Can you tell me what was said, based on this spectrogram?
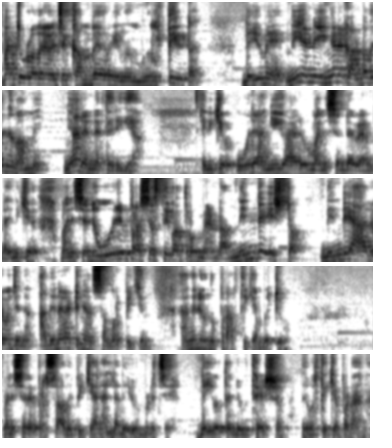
മറ്റുള്ളവരെ വെച്ച് കമ്പയർ ചെയ്യുന്നത് നിർത്തിയിട്ട് ദൈവമേ നീ എന്നെ ഇങ്ങനെ കണ്ടതിന് നന്ദി. ഞാൻ എന്നെ തരിക എനിക്ക് ഒരു അംഗീകാരവും മനുഷ്യന്റെ വേണ്ട. എനിക്ക് മനുഷ്യന്റെ ഒരു പ്രശസ്തി പത്രവും വേണ്ട. നിന്റെ ഇഷ്ടം നിന്റെ ആലോചന അതിനായിട്ട് ഞാൻ സമർപ്പിക്കുന്നു. അങ്ങനെ ഒന്ന് പ്രാർത്ഥിക്കാൻ പറ്റുമോ? മനുഷ്യരെ പ്രസാദിപ്പിക്കാനല്ല ദൈവം വിളിച്ച്. ദൈവത്തിന്റെ ഉദ്ദേശം നിവർത്തിക്കപ്പെടാനാണ്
